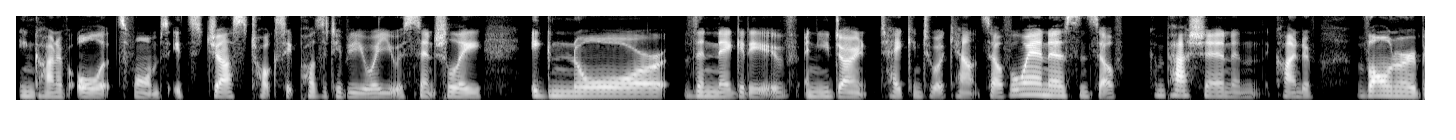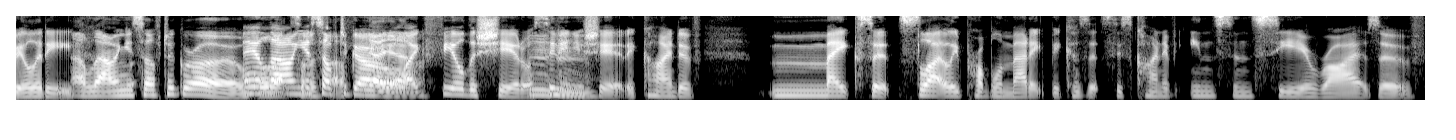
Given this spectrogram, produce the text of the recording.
in kind of all its forms. It's just toxic positivity where you essentially ignore the negative and you don't take into account self awareness and self compassion and kind of vulnerability. Allowing yourself to grow. allowing yourself to go, Yeah, yeah. like feel the shit or sit in your shit. It kind of makes it slightly problematic because it's this kind of insincere rise of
